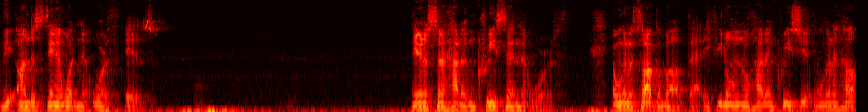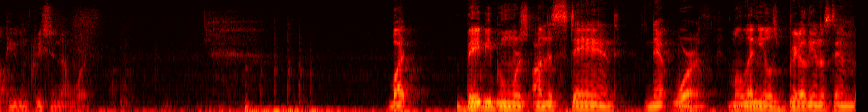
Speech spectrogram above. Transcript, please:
They understand what net worth is. They understand how to increase their net worth. And we're going to talk about that. If you don't know how to increase it, we're going to help you increase your net worth. But baby boomers understand net worth. Millennials barely understand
